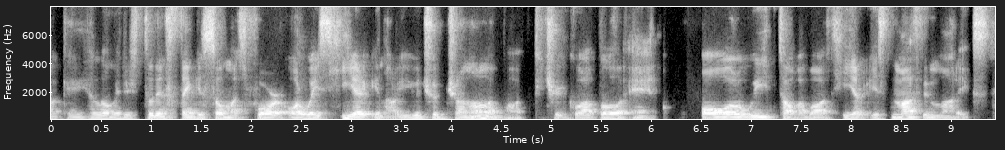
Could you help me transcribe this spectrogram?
Okay, hello, my dear students. Thank you so much for always here in our YouTube channel about Teacher Gwapo. And all we talk about here is mathematics.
